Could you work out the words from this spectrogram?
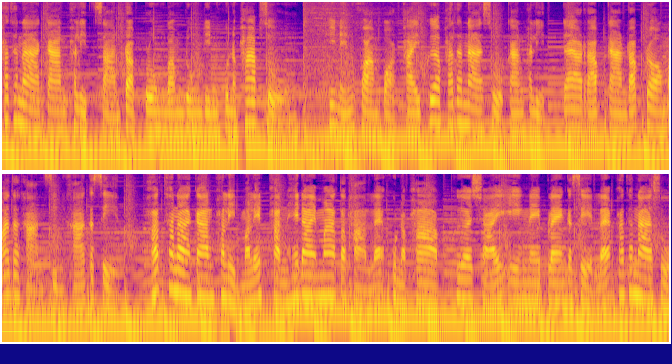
พัฒนาการผลิตสารปรับปรุงบำรุงดินคุณภาพสูง ที่เน้นความปลอดภัยเพื่อพัฒนาสู่การผลิต ได้รับการรับรองมาตรฐานสินค้าเกษตร พัฒนาการผลิตเมล็ดพันธุ์ให้ได้มาตรฐานและคุณภาพ เพื่อใช้เองในแปลงเกษตร และพัฒนาสู่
